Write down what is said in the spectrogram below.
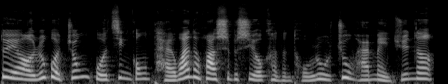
对哦，如果中国进攻台湾的话，是不是有可能投入驻韩美军呢？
